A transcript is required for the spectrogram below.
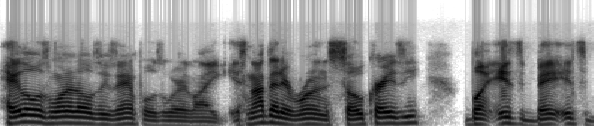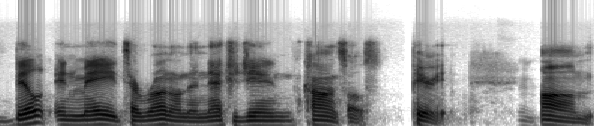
Halo is one of those examples where like it's not that it runs so crazy, but it's ba- it's built and made to run on the next gen consoles. Period. Um,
